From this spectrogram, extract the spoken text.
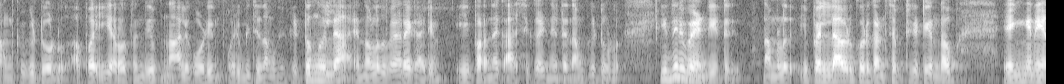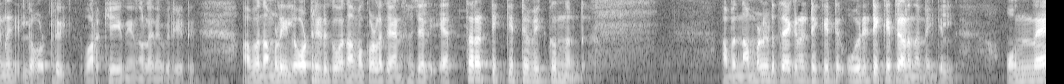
നമുക്ക് കിട്ടുകയുള്ളൂ. അപ്പോൾ ഈ അറുപത്തഞ്ചും നാല് കോടിയും ഒരുമിച്ച് നമുക്ക് കിട്ടുന്നില്ല എന്നുള്ളത് വേറെ കാര്യം. ഈ പറഞ്ഞ കാശ് കഴിഞ്ഞിട്ടേ നമുക്ക് കിട്ടുള്ളൂ ഇതിന് വേണ്ടിയിട്ട് നമ്മൾ ഇപ്പോൾ എല്ലാവർക്കും ഒരു കൺസെപ്റ്റ് കിട്ടിയിട്ടുണ്ടാവും. എങ്ങനെയാണ് ലോട്ടറി വർക്ക് ചെയ്യുന്നത് എന്നുള്ളതിനെ പറ്റിയിട്ട്. അപ്പോൾ നമ്മൾ ഈ ലോട്ടറി എടുക്കുമ്പോൾ നമുക്കുള്ള ചാൻസ് വെച്ചാൽ എത്ര ടിക്കറ്റ് വിൽക്കുന്നുണ്ട്. അപ്പോൾ നമ്മൾ എടുത്തേക്കുന്ന ടിക്കറ്റ് ഒരു ടിക്കറ്റ് ആണെന്നുണ്ടെങ്കിൽ ഒന്ന്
